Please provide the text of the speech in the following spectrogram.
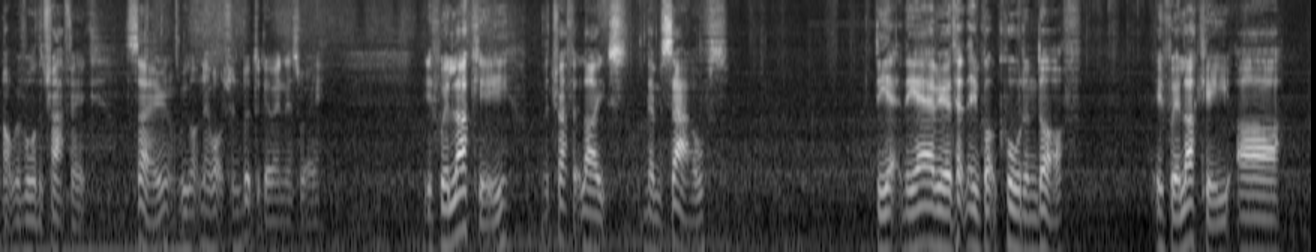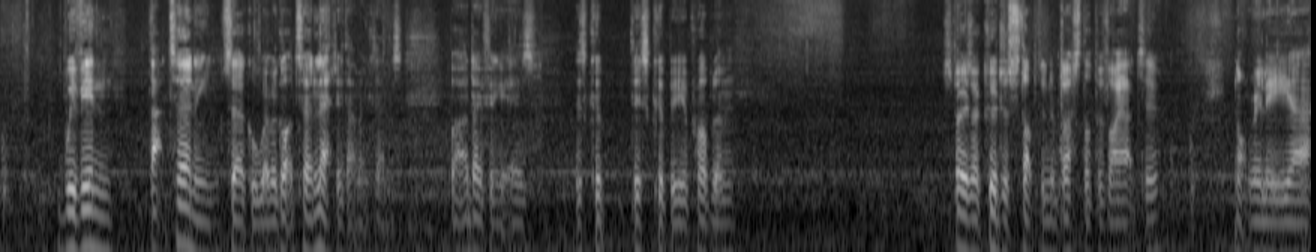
not with all the traffic. So we've got no option but to go in this way. If we're lucky, the traffic lights themselves the the area that they've got cordoned off, if we're lucky, are within that turning circle where we've got to turn left, if that makes sense. But I don't think it is. This could this could be a problem. I Suppose I could have stopped in the bus stop if I had to. Not really uh,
